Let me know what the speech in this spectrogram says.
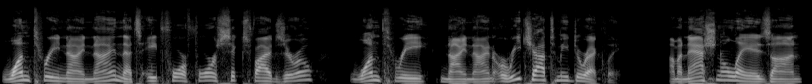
1399. That's 844 650 1399. Or reach out to me directly. I'm a national liaison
